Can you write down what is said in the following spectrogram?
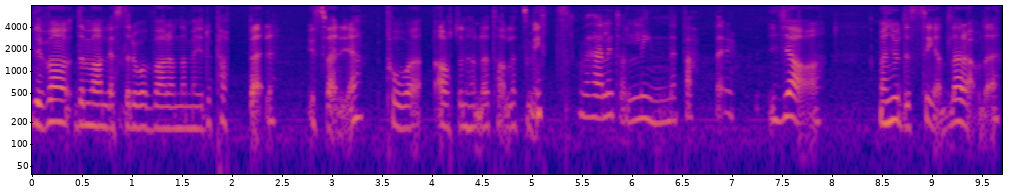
det var den vanligaste råvaran när man gjorde papper i Sverige på 1800-talets mitt. Vad härligt att ha linnepapper. Ja, man gjorde sedlar av det.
